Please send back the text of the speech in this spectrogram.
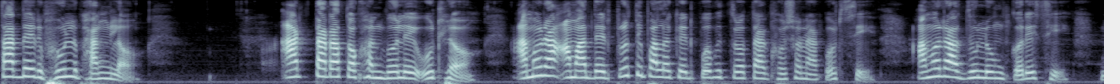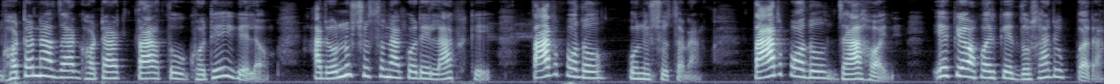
তাদের ভুল ভাঙল। আর তারা তখন বলে উঠল, আমরা আমাদের প্রতিপালকের পবিত্রতা ঘোষণা করছি। আমরা জুলুম করেছি। ঘটনা যা ঘটার তা তো ঘটেই গেল। আর অনুশোচনা করে লাভকে তারপরও অনুশোচনা। তারপরও যা হয়। একে অপরকে দোষারোপ করা।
